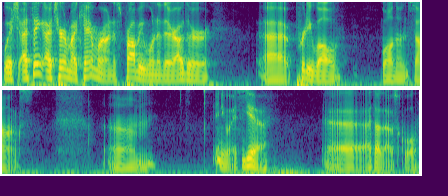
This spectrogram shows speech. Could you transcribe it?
Which I think I Turned My Camera On is probably one of their other uh, pretty well well known songs. Um, anyways, Yeah. uh, I thought that was cool.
